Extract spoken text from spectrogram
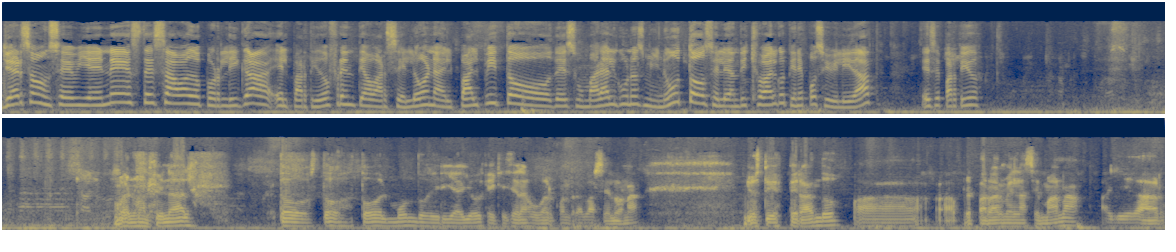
Gerson, se viene este sábado por liga el partido frente a Barcelona. El pálpito de sumar algunos minutos, ¿se le han dicho algo? ¿Tiene posibilidad ese partido? Bueno, al final, todos, todos, todo el mundo diría yo que quisiera jugar contra el Barcelona. Yo estoy esperando a, a prepararme en la semana, a llegar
